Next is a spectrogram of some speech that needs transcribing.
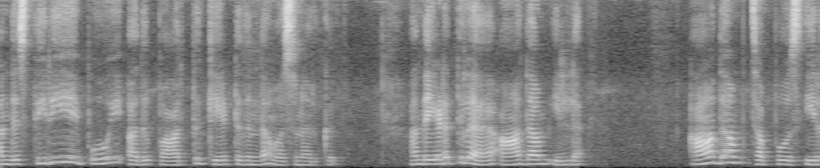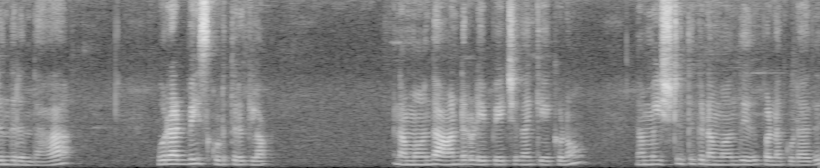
அந்த ஸ்திரியை போய் அது பார்த்து கேட்டதுன்னு தான் வசனம் இருக்குது அந்த இடத்துல ஆதாம் இல்லை. ஆதாம் சப்போஸ் இருந்திருந்தா ஒரு அட்வைஸ் கொடுத்துருக்கலாம். நம்ம வந்து ஆண்டருடைய பேச்சை தான் கேட்கணும். நம்ம இஷ்டத்துக்கு நம்ம வந்து இது பண்ணக்கூடாது.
